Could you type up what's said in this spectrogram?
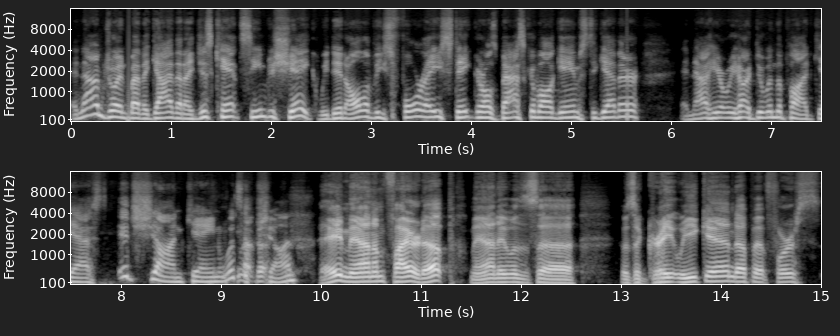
and now I'm joined by the guy that I just can't seem to shake. We did all of these 4A state girls basketball games together, and now here we are doing the podcast. It's Sean Kane. What's up, Sean? hey man, I'm fired up, man. It was uh it was a great weekend up at Force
